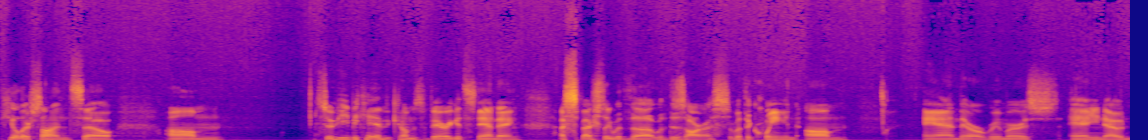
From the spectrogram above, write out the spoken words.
heal their son. So, um, so he became becomes very good standing, especially with the with the czarist with the queen. Um, and there are rumors, and you know,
